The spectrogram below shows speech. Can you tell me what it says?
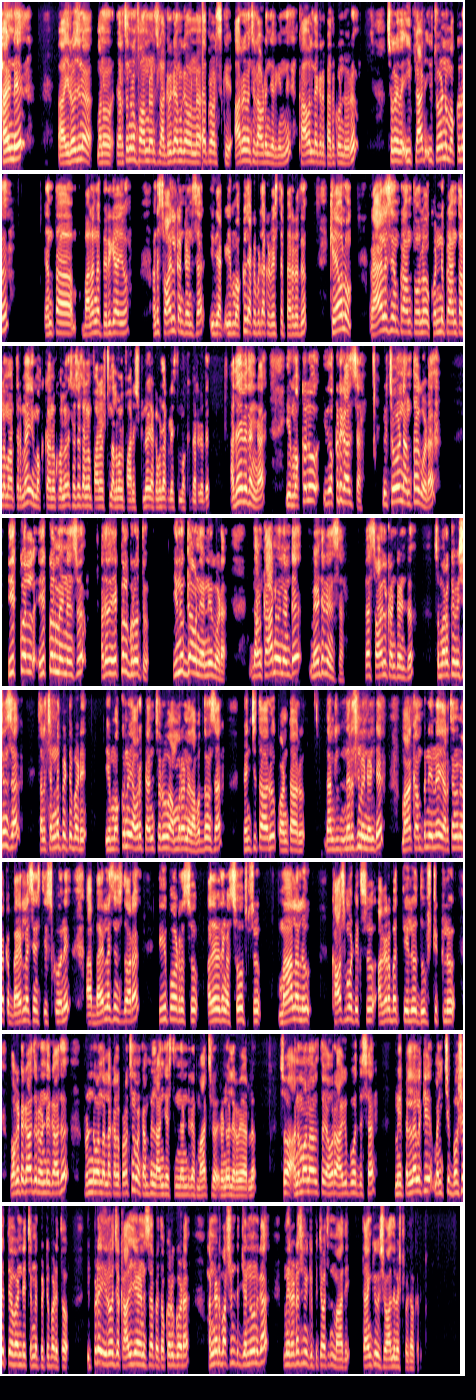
Hi అండి. ఈ రోజున మనం ఎర్రచంద్రం ఫార్మ్ ల్యాండ్స్లో అగ్రగామిగా ఉన్న ప్రొడక్ట్స్కి ఆరో వెంచర్ రావడం జరిగింది. కావల దగ్గర పెదకొండూరు. సో ఇక్కడ ఈ ఫ్లాట్ ఈ చూడండి మొక్కలు ఎంత బలంగా పెరిగాయో. అంటే సాయిల్ కంటెంట్ సార్. ఇది ఈ మొక్కలు ఎక్కడ పడితే అక్కడ వేస్తే పెరగదు. కేవలం రాయలసీమ ప్రాంతంలో కొన్ని ప్రాంతాలు మాత్రమే ఈ మొక్కకు అనుకూలం. శశాచలం ఫారెస్ట్ నల్లమల ఫారెస్ట్లో ఎక్కడ పడితే అక్కడ వేస్తే మొక్క పెరగదు. అదే విధంగా ఈ మొక్కలు ఇది ఒక్కటి కాదు సార్. మీరు చూడండి అంతా కూడా ఈక్వల్ ఈక్వల్ మెయింటెనెన్స్ అదేవిధంగా ఎక్కువ గ్రోత్ ఇనుగ్గా ఉన్నాయి అన్నీ కూడా. దానికి కారణం ఏంటంటే maintenance sir. Plus soil content so మరొక విషయం సార్ చాలా చిన్న పెట్టుబడి. ఈ మొక్కను ఎవరు పెంచరు అమ్మరు అనేది అబద్ధం సార్. పెంచుతారు కొంటారు. దానికి నిరసనం ఏంటంటే మా కంపెనీనే ఎర్రచందనం యొక్క బైర్ లైసెన్స్ తీసుకొని ఆ బైర్ లైసెన్స్ ద్వారా టీ పౌడర్స్ అదేవిధంగా సోప్స్ మాలలు కాస్మోటిక్స్ అగరబత్తీలు ధూప్ స్టిక్లు ఒకటి కాదు రెండు కాదు రెండు వందల రకాల ప్రొడక్ట్స్ మన కంపెనీ లాంచ్ చేస్తుందండి రేపు మార్చిలో రెండు వేల ఇరవై ఆరులో. సో అనుమానాలతో ఎవరు ఆగిపోవద్దు సార్. మీ పిల్లలకి మంచి భవిష్యత్తు ఇవ్వండి చిన్న పెట్టుబడితో. ఇప్పుడే ఈ రోజు కాల్ చేయండి సార్ ప్రతి ఒక్కరికి కూడా. హండ్రెడ్ పర్సెంట్ జెన్యున్గా మీ రిటర్న్స్ మీకు ఇప్పించవలసింది మాది. Thank you all the best ప్రతి ఒక్కరికి.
